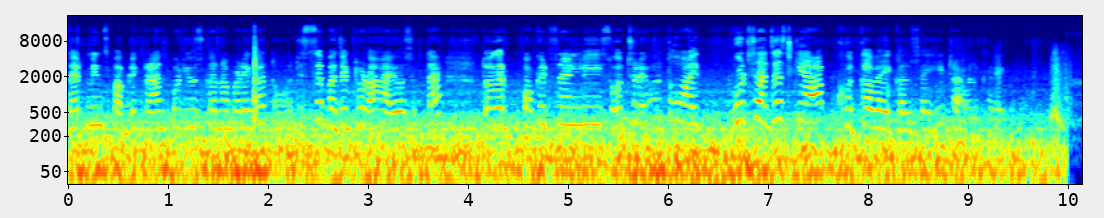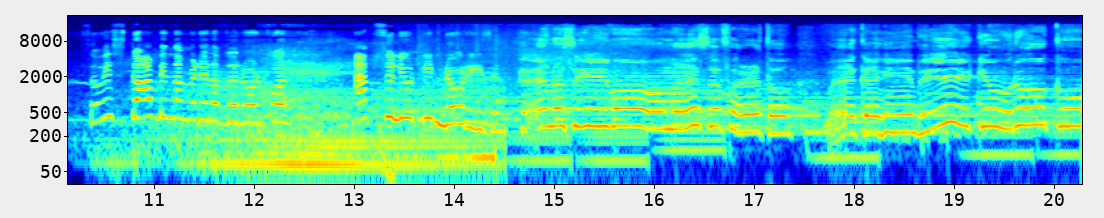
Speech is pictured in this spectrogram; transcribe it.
That means public transport use करना पड़ेगा। तो जिससे बजट थोड़ा हाई हो सकता है। तो अगर पॉकेट फ्रेंडली सोच रहे हो तो आई वुड सजेस्ट कि आप खुद का व्हीकल से ही ट्रैवल करें। So we stopped in the middle of the road for absolutely no reason है नसीबों में सफ़र तो मैं कहीं भी क्यों रुकूं?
